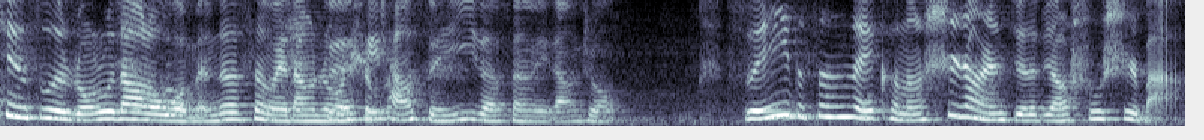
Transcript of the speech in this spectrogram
迅速的融入到了我们的氛围当中，对，非常随意的氛围当中。随意的氛围可能是让人觉得比较舒适吧。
